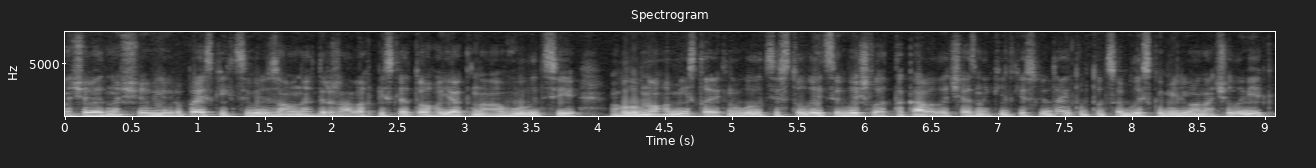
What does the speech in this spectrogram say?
очевидно, що в європейських цивілізованих державах, після того, як на вулиці головного міста, як на вулиці столиці вийшла така величезна кількість людей, тобто це близько мільйона чоловік,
